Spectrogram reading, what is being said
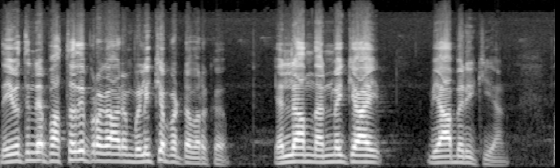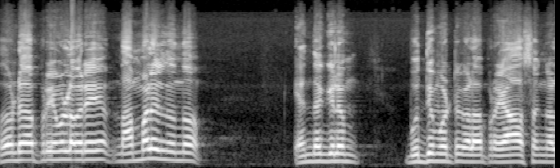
ദൈവത്തിന്റെ പദ്ധതി പ്രകാരം വിളിക്കപ്പെട്ടവർക്ക് എല്ലാം നന്മയ്ക്കായി വ്യാപരിക്കുകയാണ്. അതുകൊണ്ട് പ്രിയമുള്ളവരെ നമ്മളിൽ നിന്ന് എന്തെങ്കിലും ബുദ്ധിമുട്ടുകൾ പ്രയാസങ്ങൾ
